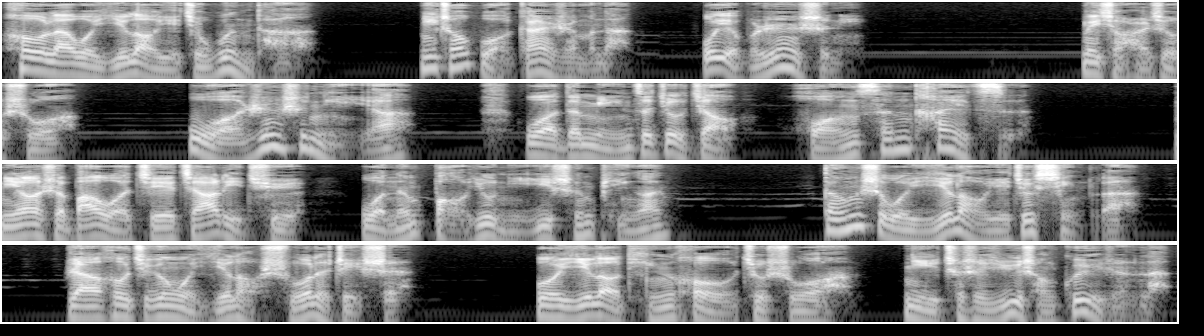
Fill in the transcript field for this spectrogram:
后来我姨老爷就问他：“你找我干什么呢？我也不认识你。”那小孩就说：“我认识你呀，我的名字就叫黄三太子。你要是把我接家里去，我能保佑你一生平安。”当时我姨姥爷就醒了，然后就跟我姨姥说了这事。我姨姥听后就说：“你这是遇上贵人了，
